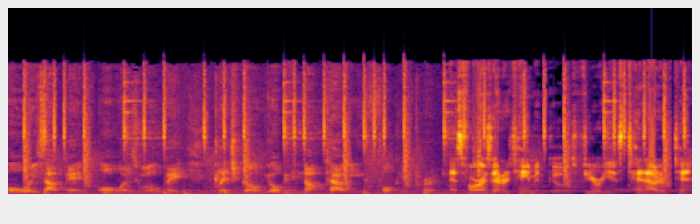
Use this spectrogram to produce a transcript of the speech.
Always have been, always will be. Klitschko, you're getting knocked out, you fucking prick. As far as entertainment goes, Fury is 10 out of 10.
